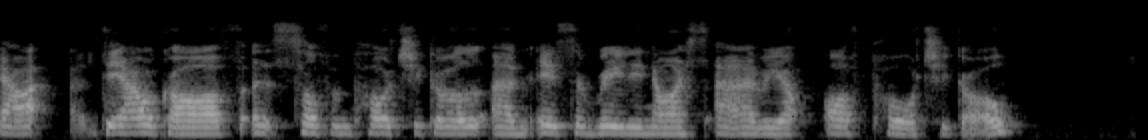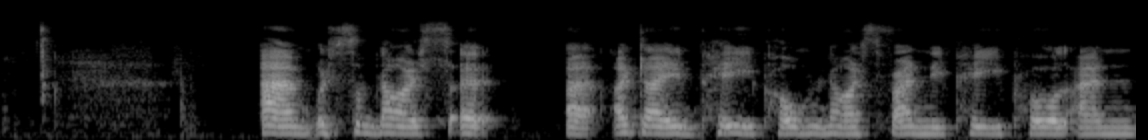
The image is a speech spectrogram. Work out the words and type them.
uh, the Algarve southern Portugal um, is a really nice area of Portugal. Um, with some nice uh, uh, again people nice friendly people and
